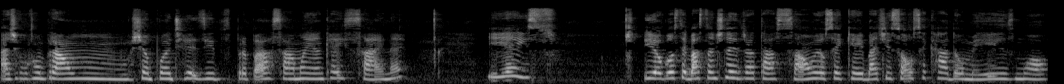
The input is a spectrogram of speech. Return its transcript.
Acho que vou comprar um shampoo anti-resíduos pra passar amanhã, que aí sai, né? E é isso. E eu gostei bastante da hidratação, eu sequei, bati só o secador mesmo, ó.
